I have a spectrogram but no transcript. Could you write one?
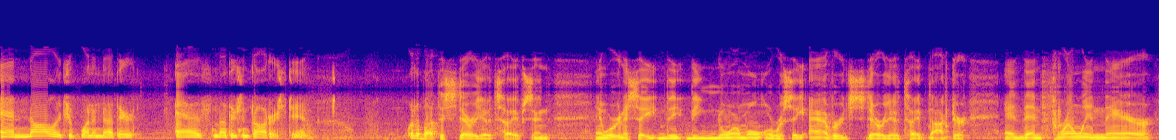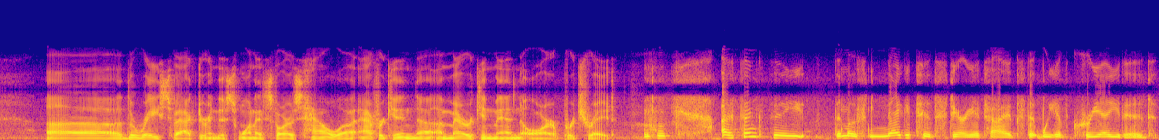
and knowledge of one another as mothers and daughters do. What about the stereotypes? And and we're going to say the, the normal or we'll say average stereotype doctor, and then throw in there uh, the race factor in this one as far as how uh, African uh, American men are portrayed. Mm-hmm. I think the the most negative stereotypes that we have created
